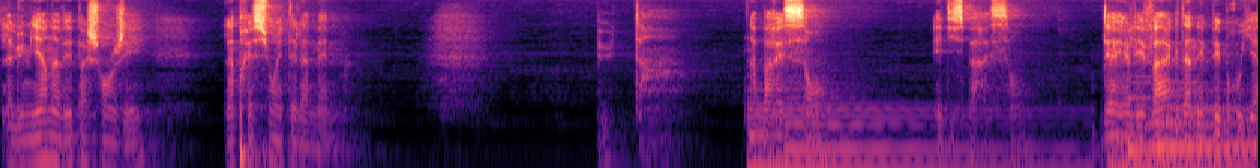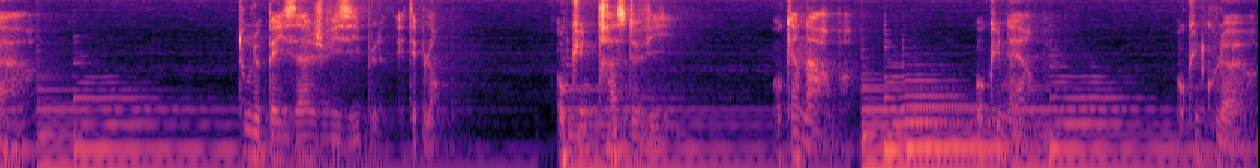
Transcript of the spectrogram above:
La lumière n'avait pas changé, l'impression était la même. Putain, apparaissant et disparaissant, derrière les vagues d'un épais brouillard, tout le paysage visible était blanc. Aucune trace de vie, aucun arbre, aucune herbe, aucune couleur,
